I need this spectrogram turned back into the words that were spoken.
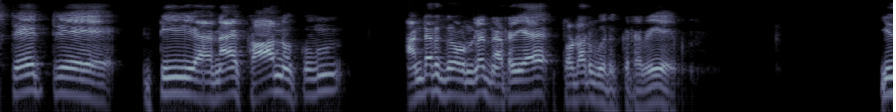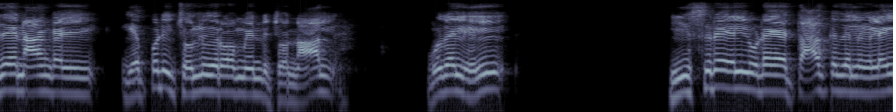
ஸ்டேட் டிவியான கானுக்கும் அண்டர் கிரவுண்டில் நிறைய தொடர்பு இருக்கிறது. இதை நாங்கள் எப்படி சொல்லுகிறோம் என்று சொன்னால் முதலில் இஸ்ரேலுடைய தாக்குதல்களை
